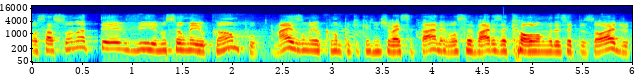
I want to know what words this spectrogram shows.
O Sassuna teve no seu meio-campo, mais um meio-campo que a gente vai citar, né? Vão ser vários aqui ao longo desse episódio,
